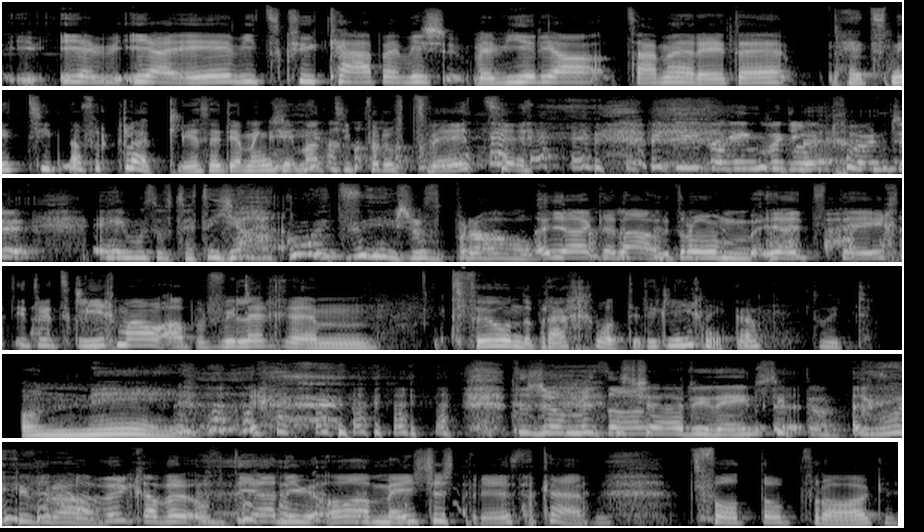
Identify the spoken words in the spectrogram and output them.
ich, ich, ich habe eh wie das Gefühl gehabt, weißt, wenn wir ja zusammen reden, hat es nicht Zeit noch für Glöckchen. Es hat ja manchmal nicht mal Zeit für auf das WC. wenn ich so irgendwie Glück wünsche, ich muss auf das WC. Ja, gut, sie ist was bravo. ja, genau. Darum, ich habe jetzt gedacht, ich tue es gleich mal, aber vielleicht ähm, zu viel unterbrechen wollte ich gleich nicht, gell? Gut. Oh nein. das ist immer so. Das ist ja die reinste Tortur, die Frau. ja, wirklich, aber auf die habe ich auch am meisten Stress gehabt. Das Foto fragen.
